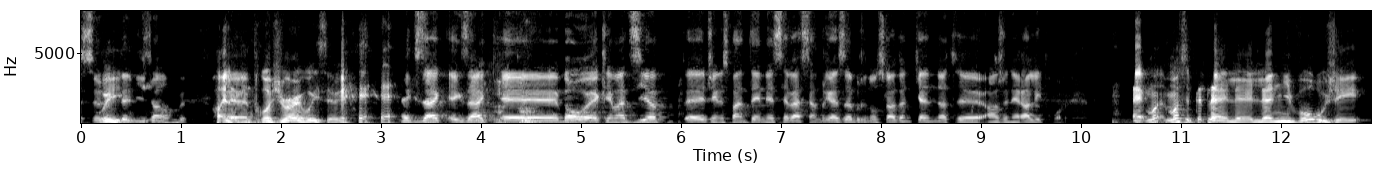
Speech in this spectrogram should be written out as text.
sur Oui. une demi-jambe. Ouais, le Euh, 23 juin, oui, c'est vrai. Exact, exact. Euh, bon, euh, Clément Diop, euh, James Pantemis, Sébastien Breza, Bruno, tu leur donnes quelle note euh, en général, les trois? Eh, moi, moi, c'est peut-être le, le- le niveau où j'ai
